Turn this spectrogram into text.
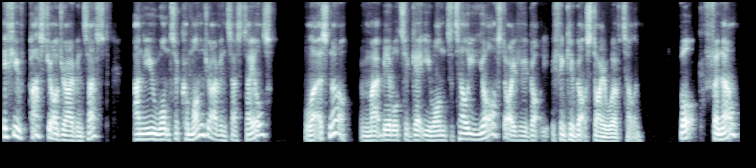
if you've passed your driving test and you want to come on Driving Test Tales, let us know. We might be able to get you on to tell your story if you've got you think you've got a story worth telling. But for now,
